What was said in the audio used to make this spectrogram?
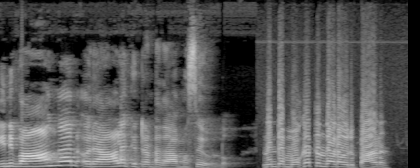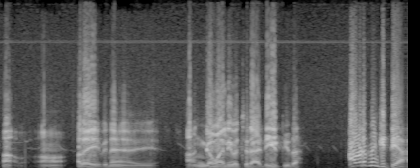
ഇനി വാങ്ങാൻ ഒരാളെ കിട്ടേണ്ട താമസേ ഉള്ളൂ. നിന്റെ മുഖത്തെന്താടാ ഒരു പാട്? അതെ പിന്നെ അങ്കമാലി വെച്ചൊരു അടി കിട്ടിയതാ. അവിടെ നിന്ന് കിട്ടിയാ?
